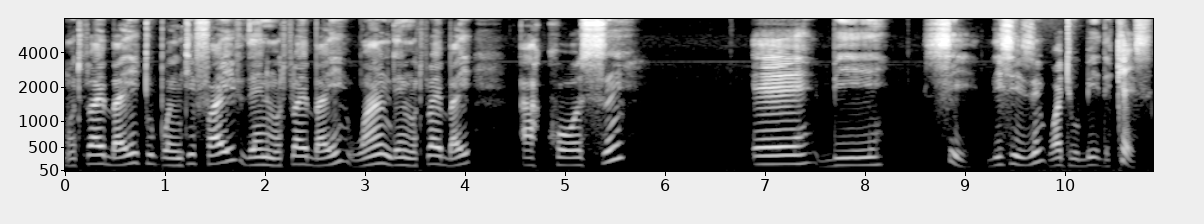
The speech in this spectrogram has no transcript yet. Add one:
multiplied by 2.5 then multiplied by 1 then multiplied by a cos a b C. This is what will be the case.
